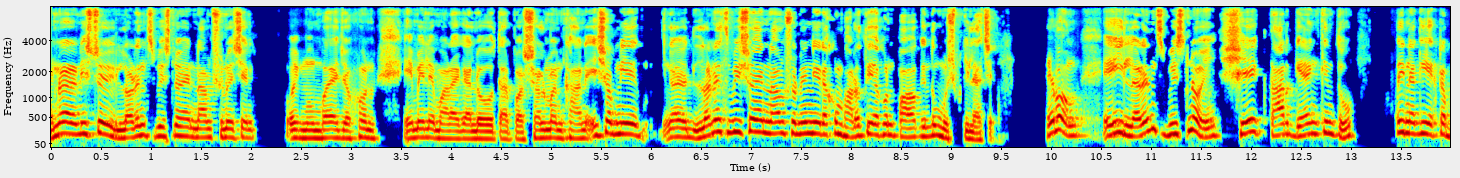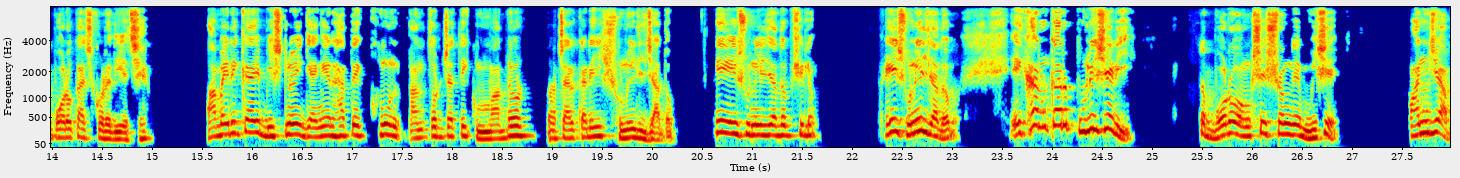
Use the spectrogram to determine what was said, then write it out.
আপনারা নিশ্চয়ই লরেন্স বিষ্ণয়ের নাম শুনেছেন। ওই মুম্বাইয়ে যখন এমএলএ মারা গেল, তারপর সলমান খান এইসব নিয়ে লরেন্স বিষ্ণয়ের নাম শুনেনি, এরকম ভারতীয় এখন পাওয়া কিন্তু মুশকিল আছে। এবং এই লরেন্স বিষ্ণয় সে, তার গ্যাং কিন্তু নাকি একটা বড় কাজ করে দিয়েছে। আমেরিকায় বিষ্ণই গ্যাংয়ের হাতে খুন আন্তর্জাতিক মাদক পাচারকারী সুনীল যাদব। এই সুনীল যাদব ছিল? এই সুনীল যাদব এখানকার পুলিশেরই একটা বড় অংশের সঙ্গে মিশে পাঞ্জাব,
